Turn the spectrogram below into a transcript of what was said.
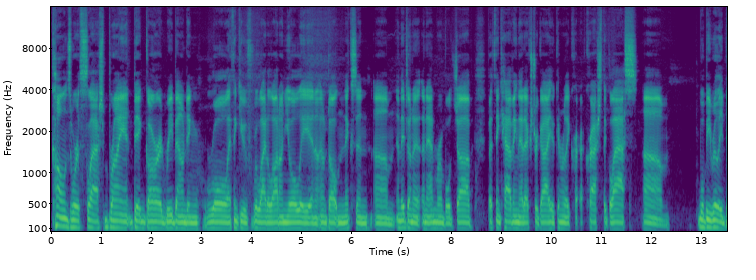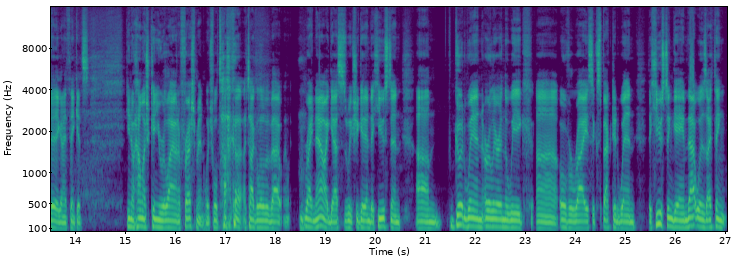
Collinsworth slash Bryant big guard rebounding role. I think you've relied a lot on Yoeli and on Dalton Nixon, um, and they've done a, an admirable job. But I think having that extra guy who can really cr- crash the glass um, will be really big. And I think it's you know, how much can you rely on a freshman, which we'll talk uh, talk a little bit about right now, I guess, as we should get into Houston. Um, good win earlier in the week uh, over Rice, expected win. The Houston game, that was, I think,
